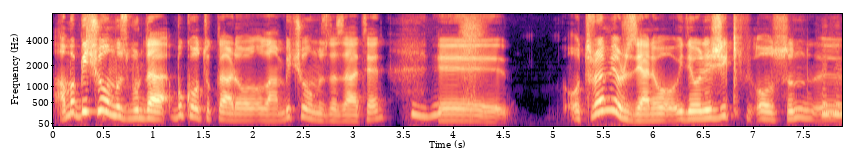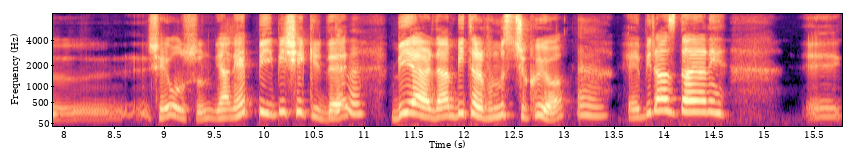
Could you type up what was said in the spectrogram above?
Ama birçoğumuz burada bu koltuklarda ol- olan birçoğumuz da zaten Hı hı. e, oturamıyoruz yani o ideolojik olsun Hı e, şey olsun yani hep bir bir şekilde bir yerden bir tarafımız çıkıyor. Evet. E, biraz da yani e,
